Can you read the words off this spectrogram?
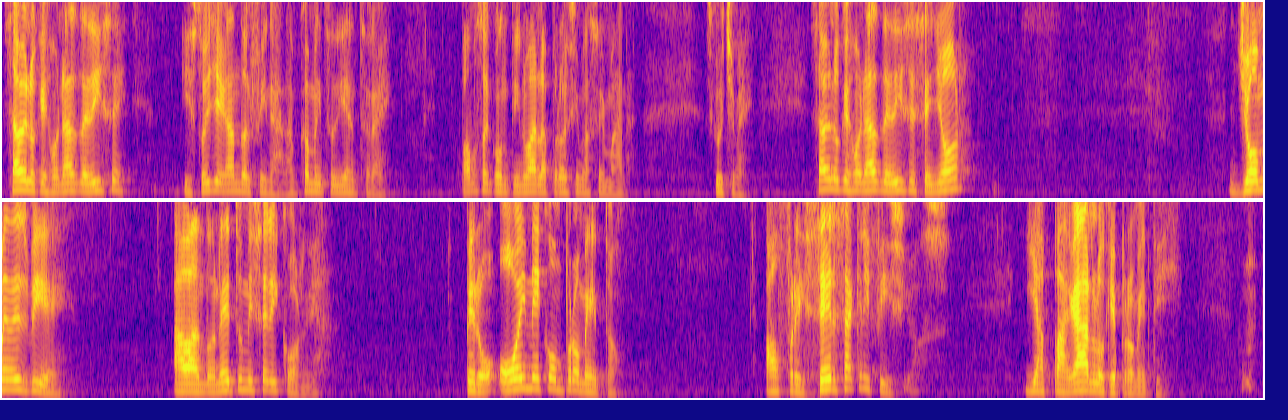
¿Sabe lo que Jonás le dice? Y estoy llegando al final. I'm coming to the end today. Vamos a continuar la próxima semana. Escúcheme. ¿Sabe lo que Jonás le dice? Señor, yo me desvié, abandoné tu misericordia, pero hoy me comprometo a ofrecer sacrificios y a pagar lo que prometí.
